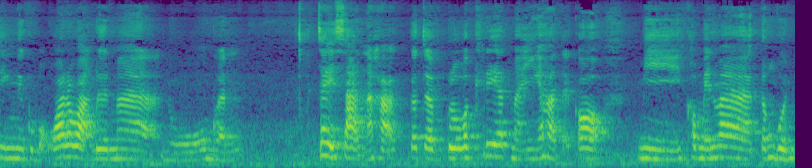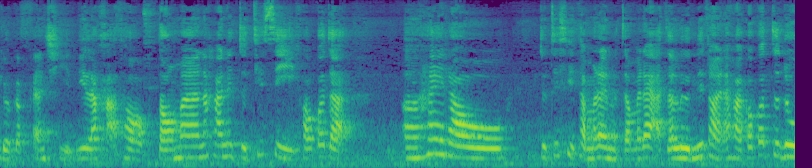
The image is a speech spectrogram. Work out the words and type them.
ริงๆเนี่ยกูบอกว่าระหว่างเดินมาหนูเหมือน ใจสั่นนะคะ ก็จะกลัวว่าเครียดไหมอย่างเงี้ยค่ะ แต่ก็มีคอมเมนต์ว่ากังวลเกี่ยวกับการฉีดนี่แหละค่ะต่อต่อมานะคะ ในจุดที่สี่เขาก็จะให้เราจุดที่สี่ทำอะไรหนูจำไม่ได้อาจจะลืมนิดหน่อยนะคะก็ก็จะดู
